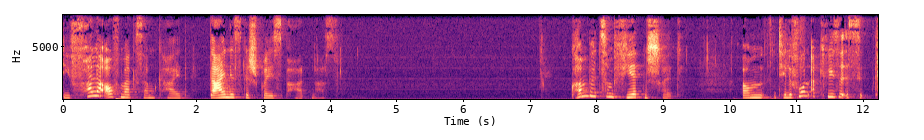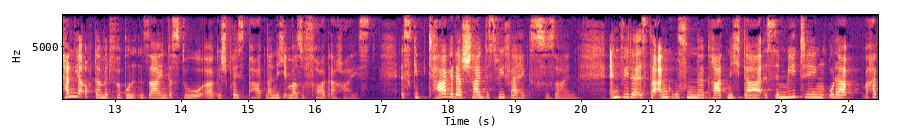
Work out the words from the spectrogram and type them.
die volle Aufmerksamkeit deines Gesprächspartners. Kommen wir zum vierten Schritt. Ähm, Telefonakquise ist, kann ja auch damit verbunden sein, dass du äh, Gesprächspartner nicht immer sofort erreichst. Es gibt Tage, da scheint es wie verhext zu sein. Entweder ist der Angerufene gerade nicht da, ist im Meeting oder hat,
